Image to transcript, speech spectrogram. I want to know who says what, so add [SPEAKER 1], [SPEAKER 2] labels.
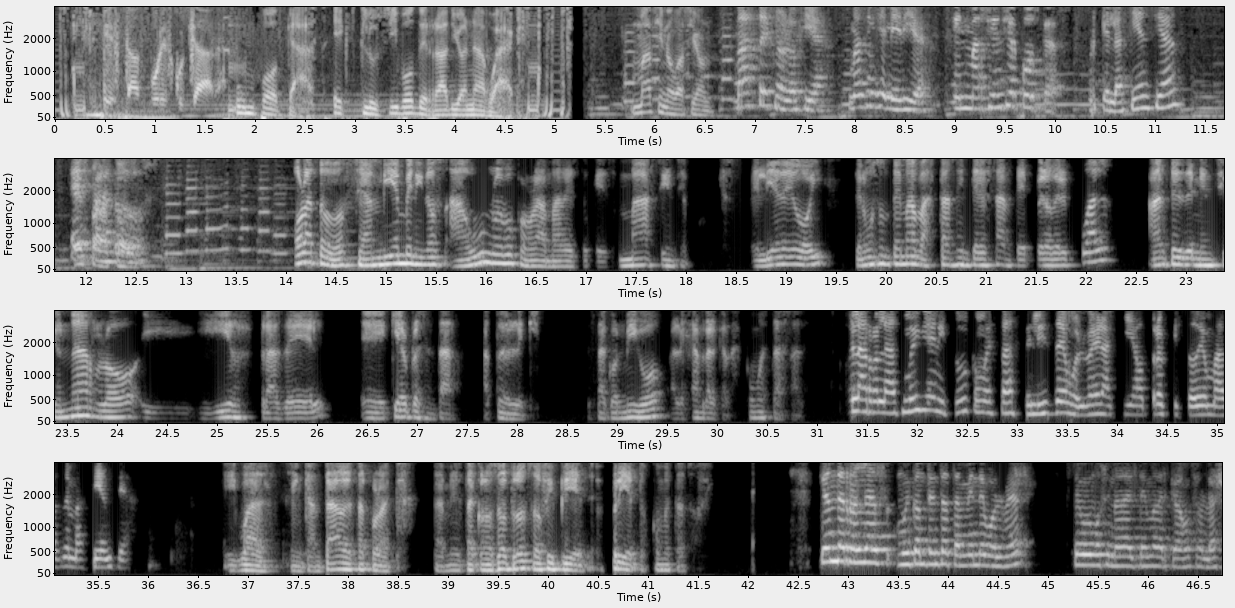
[SPEAKER 1] Estás por escuchar un podcast exclusivo de Radio Anáhuac.
[SPEAKER 2] Más innovación.
[SPEAKER 3] Más tecnología.
[SPEAKER 4] Más ingeniería.
[SPEAKER 5] En Más Ciencia Podcast.
[SPEAKER 3] Porque la ciencia
[SPEAKER 2] es, para, todos.
[SPEAKER 6] Hola a todos, sean bienvenidos a un nuevo programa de esto que es Más Ciencia Podcast. El día de hoy tenemos un tema bastante interesante, pero del cual, antes de mencionarlo y, ir tras de él, eh, quiero presentar a todo el equipo. Está conmigo Alejandra Alcalá. ¿Cómo estás, Ale?
[SPEAKER 3] Hola, Rolas. Muy bien. ¿Y tú cómo estás? Feliz de volver aquí a otro episodio más de Más Ciencia.
[SPEAKER 6] Igual, encantado de estar por acá. También está con nosotros Sofi Prieto. ¿Cómo estás, Sofi?
[SPEAKER 4] ¿Qué onda, Rolas? Muy contenta también de volver. Estoy muy emocionada del tema del que vamos a hablar.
